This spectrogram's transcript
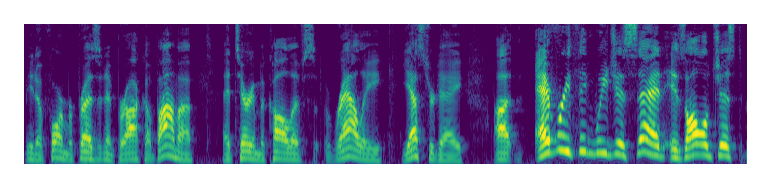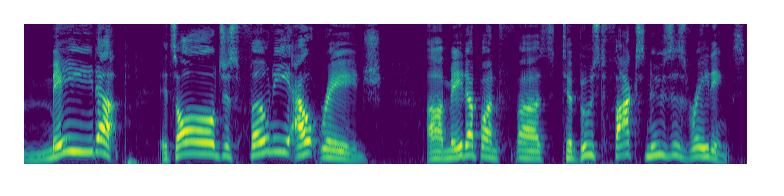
you know, former President Barack Obama at Terry McAuliffe's rally yesterday, uh, everything we just said is all just made up. It's all just phony outrage, uh, made up on uh, to boost Fox News's ratings.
